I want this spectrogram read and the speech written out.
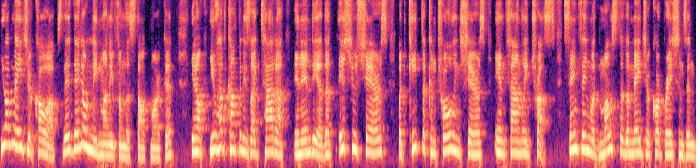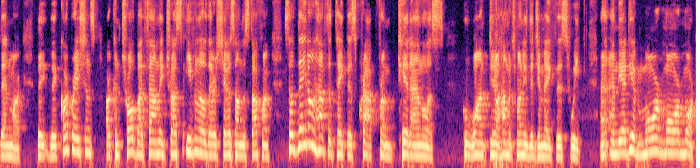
You have major co-ops. They, they don't need money from the stock market. You know, you have companies like Tata in India that issue shares but keep the controlling shares in family trusts. Same thing with most of the major corporations in Denmark. The, the corporations are controlled by family trusts, even though there are shares on the stock market. So they don't have to take this crap from kid analysts who want, you know, how much money did you make this week? And, and, the idea of more, more, more.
